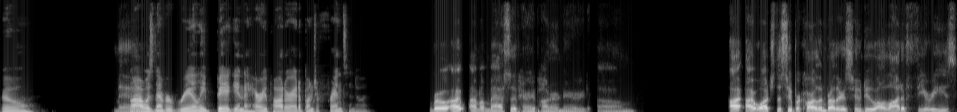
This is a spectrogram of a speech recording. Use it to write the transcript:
True. Man, Well, I was never really big into Harry Potter. I had a bunch of friends into it. bro, I, I'm a massive Harry Potter nerd. Um, I I watch the Super Carlin brothers, who do a lot of theories,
